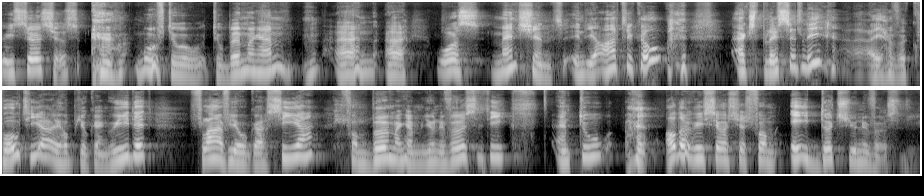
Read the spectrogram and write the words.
researchers moved to, to Birmingham and uh, was mentioned in the article explicitly. I have a quote here, I hope you can read it. Flavio Garcia from Birmingham University and two other researchers from a Dutch university.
